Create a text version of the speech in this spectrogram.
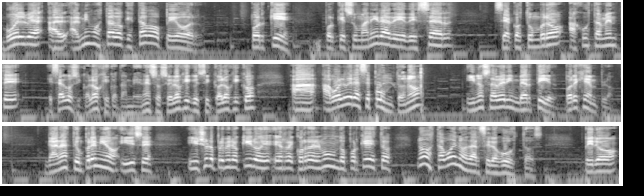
vuelve al, mismo estado que estaba o peor. ¿Por qué? porque su manera de, de ser se acostumbró a justamente, es algo psicológico también, es sociológico y psicológico, a, a volver a ese punto, ¿no? Y no saber invertir. Por ejemplo, ganaste un premio y dice, y yo lo primero quiero es, recorrer el mundo, porque esto... No, está bueno darse los gustos, pero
